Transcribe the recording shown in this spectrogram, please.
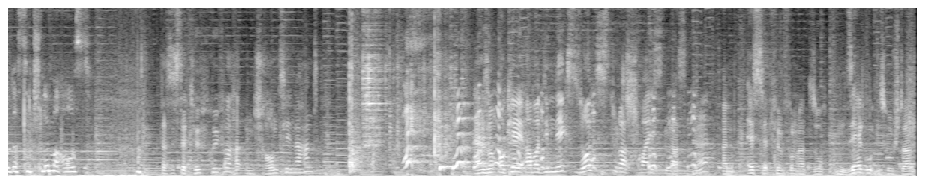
ho, das sieht schlimmer aus. Das ist der TÜV-Prüfer, hat einen Schraubenzieher in der Hand. Also okay, aber demnächst solltest du das schweißen lassen. Ne? Ein SF500 sucht einen sehr guten Zustand.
